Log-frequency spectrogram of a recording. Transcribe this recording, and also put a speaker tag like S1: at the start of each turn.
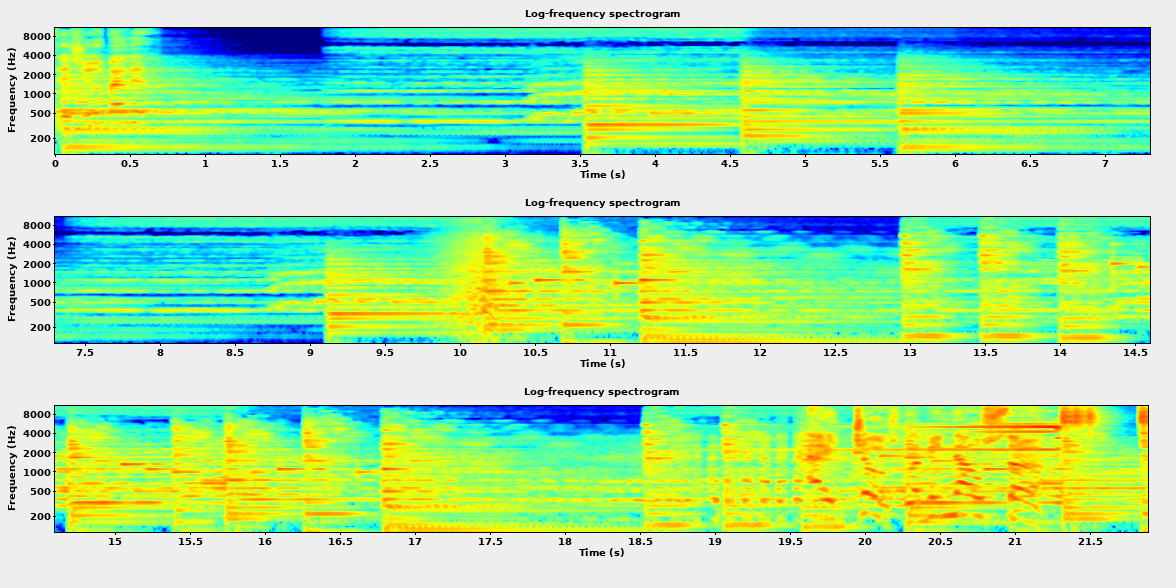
S1: That's you that?
S2: Hey, Juce, let me know, sir.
